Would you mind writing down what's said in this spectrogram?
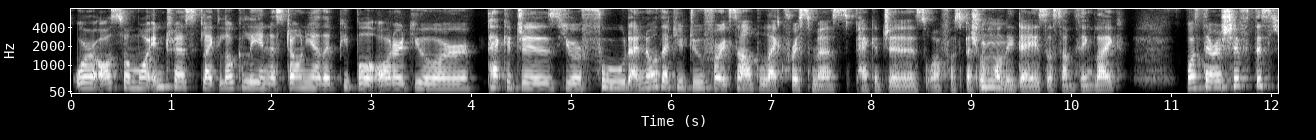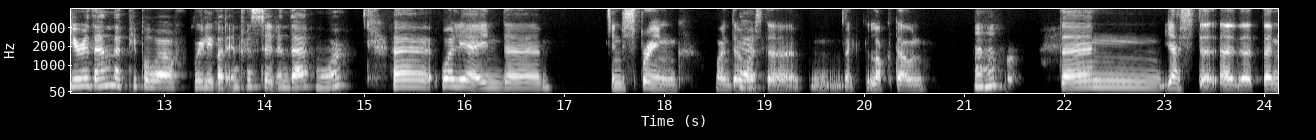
or also more interest, like locally in Estonia, that people ordered your packages, your food? I know that you do, for example, like Christmas packages or for special mm. holidays or something. Like, was there a shift this year then that people were really got interested in that more? Uh, well, yeah, in the in the spring when there yeah. was the like lockdown. -hmm then yes, uh, then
